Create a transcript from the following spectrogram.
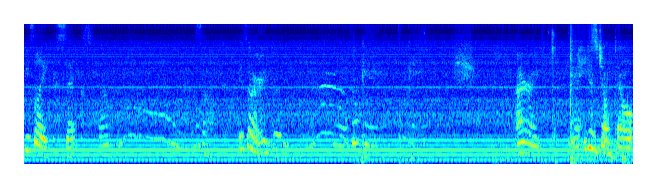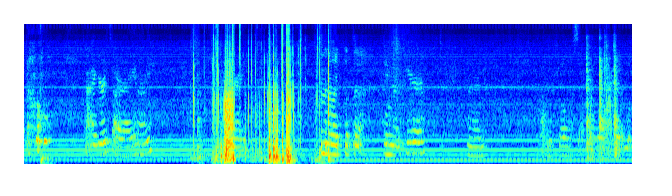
he's like six. now. So, it's alright, buddy. It's okay. It's okay. Alright. Yeah, he just jumped out. Tiger, it's alright, honey. Alright. I'm gonna like put the thing right here. And then I'm gonna fill this up a little bit. Look,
